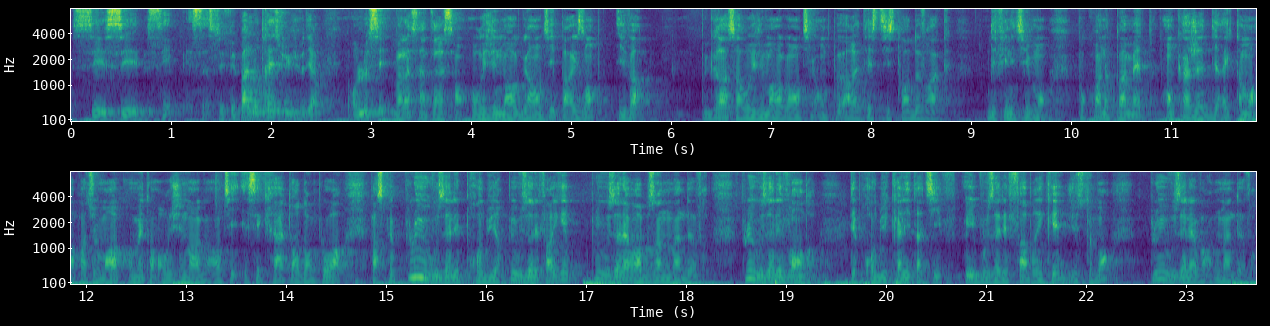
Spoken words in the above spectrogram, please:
c'est ça ne se fait pas à notre insu, je veux dire. On le sait. Voilà, c'est intéressant. Origine Maroc Garantie, par exemple, il va, grâce à Origine Maroc Garantie, on peut arrêter cette histoire de vrac définitivement. Pourquoi ne pas mettre en cagette directement à partir du Maroc en mettant origine Maroc garantie et c'est créateur d'emplois Parce que plus vous allez produire, plus vous allez fabriquer, plus vous allez avoir besoin de main-d'œuvre. Plus vous allez vendre des produits qualitatifs et vous allez fabriquer, justement, plus vous allez avoir de main-d'œuvre.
